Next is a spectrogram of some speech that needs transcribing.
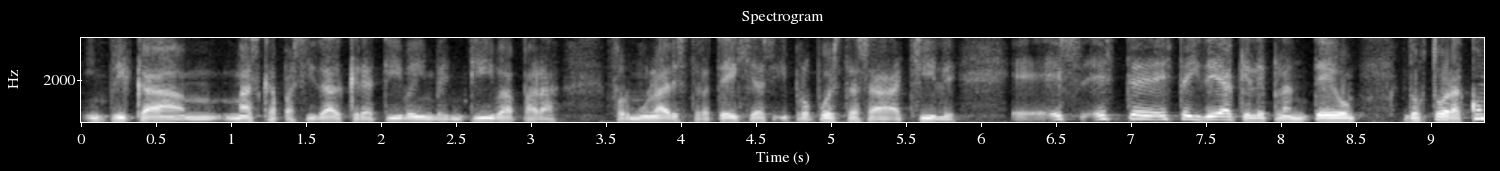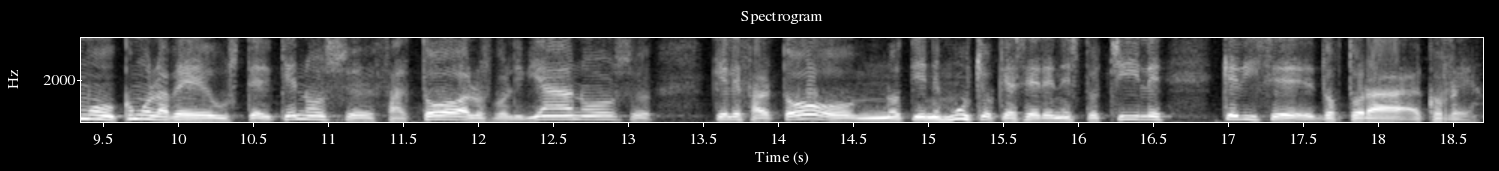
implica más capacidad creativa, inventiva para formular estrategias y propuestas a, Chile. Eh, es este, esta idea que le planteo, doctora, ¿cómo, cómo la ve usted? ¿Qué nos faltó a los bolivianos? ¿Qué le faltó no tiene mucho que hacer en esto Chile? ¿Qué dice doctora Correa?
